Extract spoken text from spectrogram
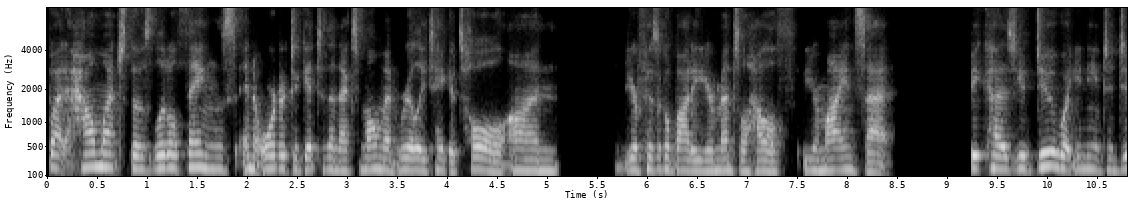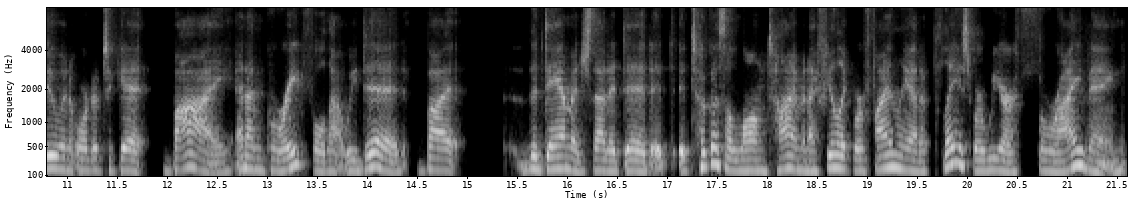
but how much those little things in order to get to the next moment really take a toll on your physical body, your mental health, your mindset, because you do what you need to do in order to get by. And I'm grateful that we did, but the damage that it did, it, it took us a long time. And I feel like we're finally at a place where we are thriving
